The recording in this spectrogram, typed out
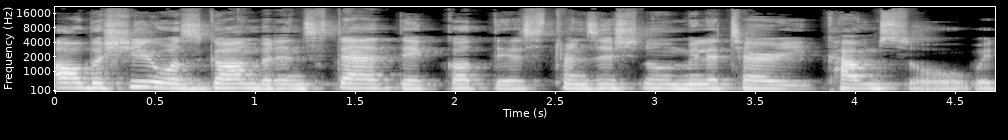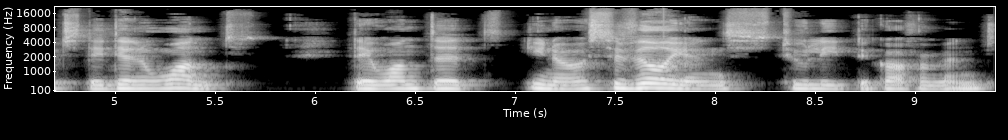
al-Bashir was gone, but instead they got this transitional military council, which they didn't want. They wanted, you know, civilians to lead the government.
